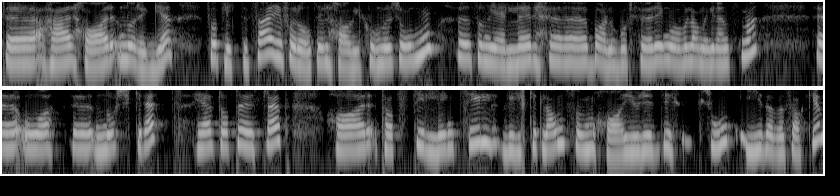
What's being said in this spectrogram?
Eh, her har Norge forpliktet seg i forhold til Haag-konvensjonen, eh, som gjelder eh, barnebortføring over landegrensene. Og norsk rett, helt opp til Høyesterett, har tatt stilling til hvilket land som har jurisdiksjon i denne saken,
